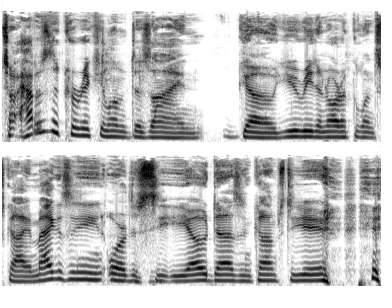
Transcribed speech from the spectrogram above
So, how does the curriculum design go? You read an article in Sky Magazine, or the CEO does and comes to you and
